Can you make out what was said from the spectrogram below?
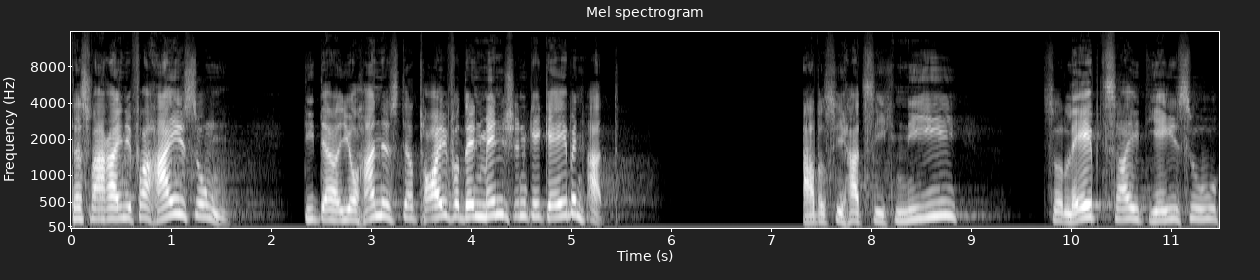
Das war eine Verheißung, die der Johannes der Täufer den Menschen gegeben hat. Aber sie hat sich nie zur Lebzeit Jesu,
